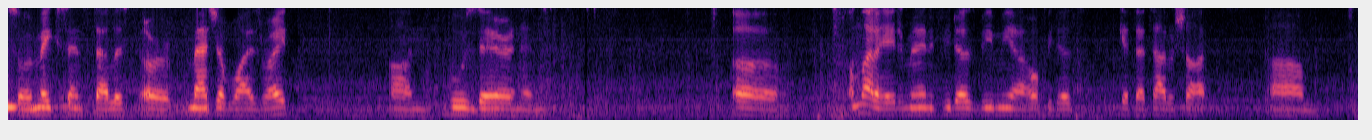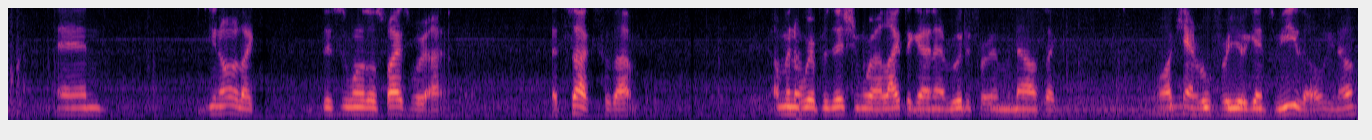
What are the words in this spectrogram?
So it makes sense that list or matchup wise, right? On who's there, and then uh, I'm not a hater, man. If he does beat me, I hope he does get that title shot. Um, and you know, like this is one of those fights where I, it sucks because I'm, I'm in a weird position where I like the guy and I rooted for him, and now it's like well, I can't root for you against me though, you know.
